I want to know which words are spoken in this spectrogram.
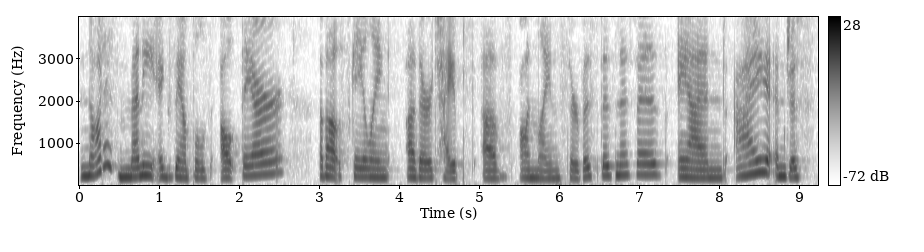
not as many examples out there about scaling other types of online service businesses. And I am just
